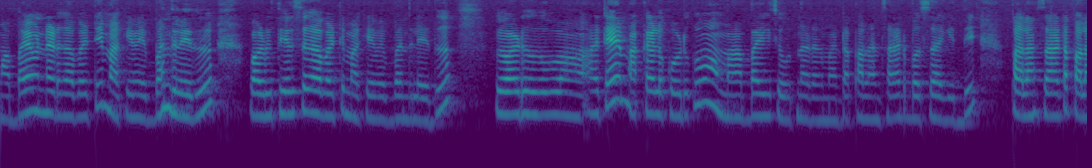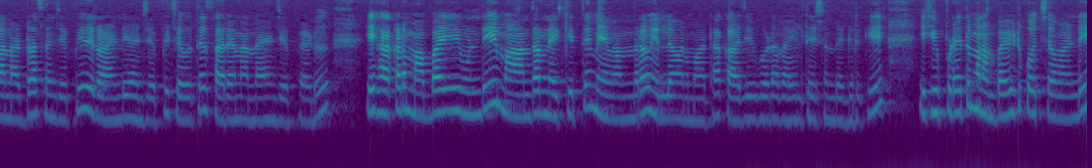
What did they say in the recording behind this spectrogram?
మా అబ్బాయి ఉన్నాడు కాబట్టి మాకేం ఇబ్బంది లేదు. వాడికి తెలుసు కాబట్టి మాకేం ఇబ్బంది లేదు. వాడు అంటే మా అక్కళ్ళ కొడుకు మా అబ్బాయికి చెబుతున్నాడు అనమాట పలానా సాట బస్సు ఆగిద్ది పలానా సాట పలానా అడ్రస్ అని చెప్పి రండి అని చెప్పి చెబితే సరేనన్నా అని చెప్పాడు. ఇక అక్కడ మా అబ్బాయి ఉండి మా అందరిని ఎక్కితే మేమందరం వెళ్ళామన్నమాట కాజీగూడ రైల్ స్టేషన్ దగ్గరికి. ఇక ఇప్పుడైతే మనం బయటకు వచ్చామండి.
